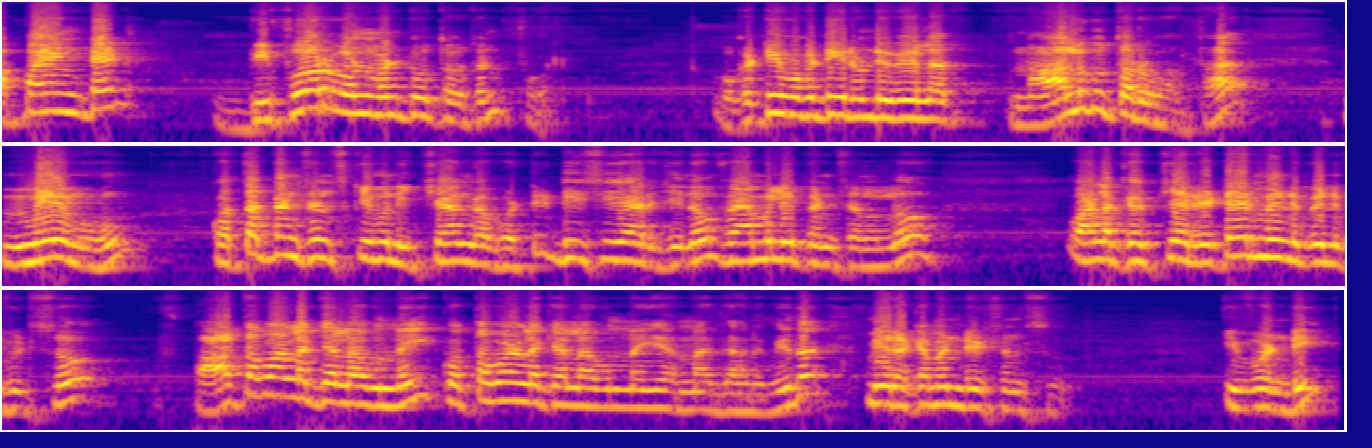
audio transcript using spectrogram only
appointed before one one two thousand four ఒకటి ఒకటి రెండు వేల నాలుగు తర్వాత మేము కొత్త పెన్షన్ స్కీమ్ని ఇచ్చాం కాబట్టి డిసిఆర్జీలో ఫ్యామిలీ పెన్షన్లో వాళ్ళకి వచ్చే రిటైర్మెంట్ బెనిఫిట్స్ పాత వాళ్ళకి ఎలా ఉన్నాయి కొత్త వాళ్ళకి ఎలా ఉన్నాయి అన్న దాని మీద మీ రికమెండేషన్స్ ఇవ్వండి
